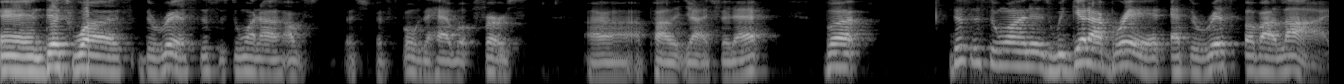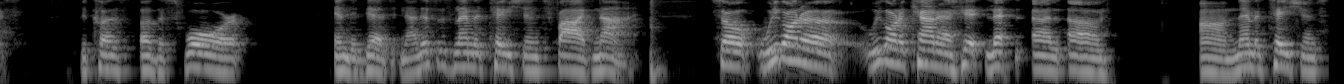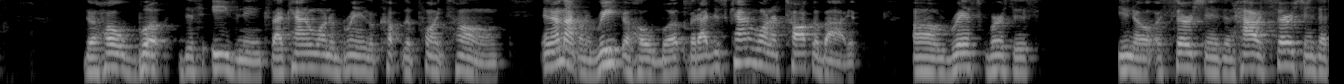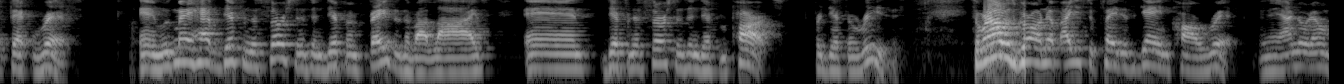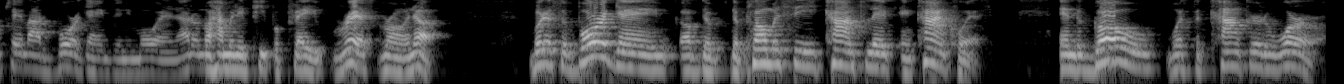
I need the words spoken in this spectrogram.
and this was the risk. This is the one I, I was, supposed to have up first. I apologize for that. But this is the one is we get our bread at the risk of our lives because of the sword in the desert. Now, this is Lamentations 5 9. So we're gonna we're gonna kind of hit let uh, um, um, Lamentations the whole book this evening because I kind of want to bring a couple of points home. And I'm not going to read the whole book, but I just kind of want to talk about it um, risk versus, you know, assertions and how assertions affect risk. And we may have different assertions in different phases of our lives and different assertions in different parts for different reasons. So when I was growing up, I used to play this game called Risk. And I know they don't play a lot of board games anymore. And I don't know how many people play Risk growing up. But it's a board game of the diplomacy, conflict, and conquest. And the goal was to conquer the world.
